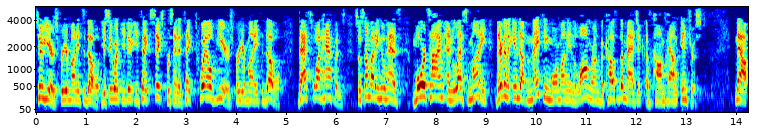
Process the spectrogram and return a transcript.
two years for your money to double. You see what you do? You take 6%, it take 12 years for your money to double. That's what happens. So somebody who has more time and less money, they're going to end up making more money in the long run because of the magic of compound interest. Now,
